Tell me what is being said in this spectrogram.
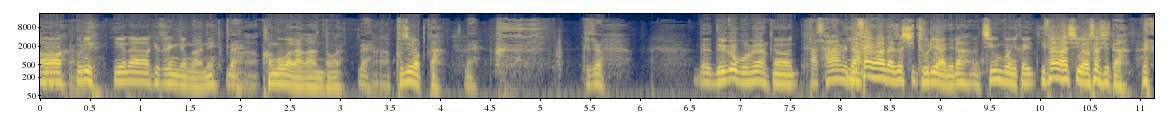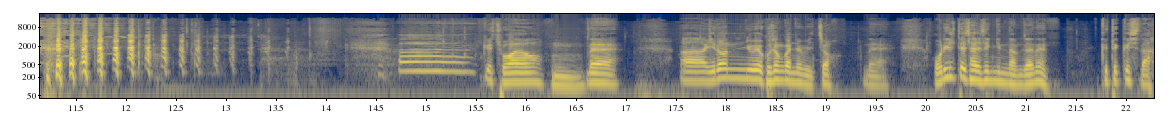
어, 그러니까요. 우리 이현아 기술행정관이 네. 어, 광고가 나가는 동안 네. 아, 부질없다. 그죠? 네, 늙어보면 어, 다 사람이다. 이상한 아저씨 둘이 아니라 지금 보니까 이상한 아저씨 여섯이다. 아, 그 좋아요. 음. 네. 아, 이런 류의 고정관념이 있죠. 네. 어릴 때 잘생긴 남자는 그때 끝이다.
